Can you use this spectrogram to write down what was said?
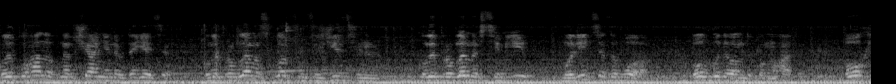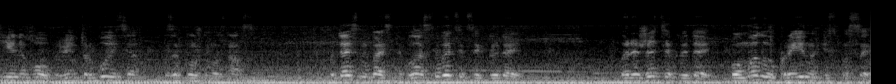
Коли погано в навчанні не вдається, коли проблеми з хлопцем чи жінчиною, коли проблеми в сім'ї, моліться до Бога. Бог буде вам допомагати. Бог є любов, і Він турбується за кожного з нас. Отець Небесний, благослови цих людей, бережи цих людей, помилуй Україну і спаси.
